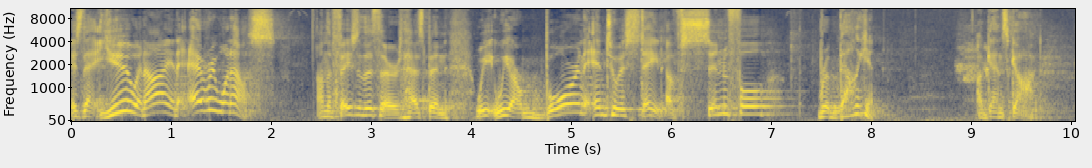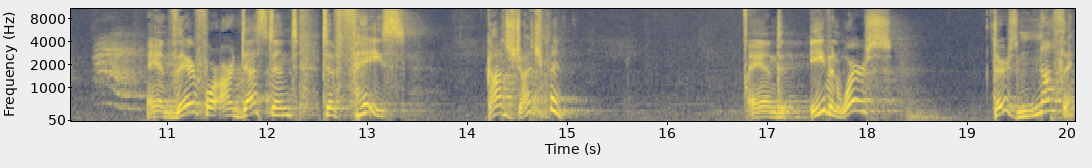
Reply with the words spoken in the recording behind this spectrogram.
is that you and I and everyone else on the face of this earth has been, we, we are born into a state of sinful rebellion against God. And therefore are destined to face God's judgment. And even worse, there's nothing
